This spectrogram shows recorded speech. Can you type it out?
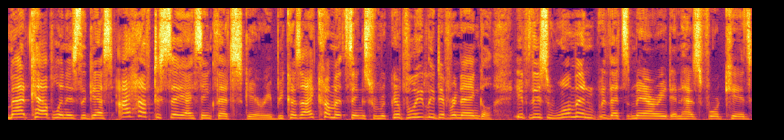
Matt Kaplan is the guest. I have to say, I think that's scary because I come at things from a completely different angle. If this woman that's married and has four kids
